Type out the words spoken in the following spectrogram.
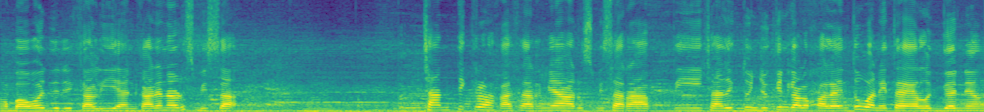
ngebawa diri kalian. Kalian harus bisa cantik lah kasarnya harus bisa rapi cantik. Tunjukin kalau kalian tuh wanita elegan yang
